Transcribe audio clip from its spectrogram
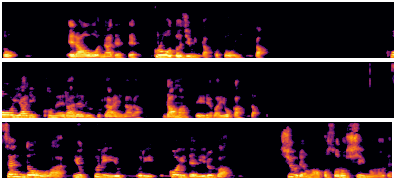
と、エラを撫でて、くろうとじみたことを言った。こうやり込められるぐらいなら黙っていればよかった。船頭はゆっくりゆっくり漕いでいるが、修練は恐ろしいもので、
